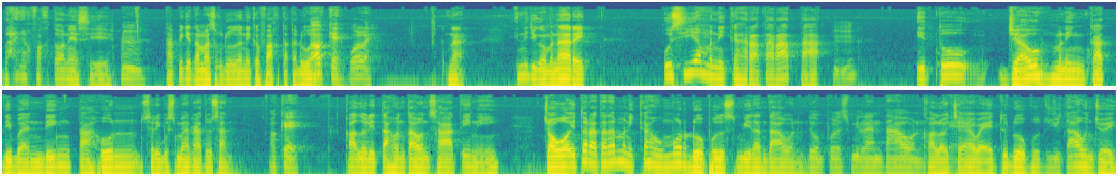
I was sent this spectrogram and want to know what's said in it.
Banyak faktornya sih. Hmm. Tapi kita masuk dulu nih ke fakta kedua. Oke, boleh. Nah, ini juga menarik. Usia menikah rata-rata Hmm. Itu jauh meningkat dibanding tahun 1900-an. Oke, Kalau di tahun-tahun saat ini, cowok itu rata-rata menikah umur 29 tahun. 29 tahun. Kalau Oke. cewek itu 27 tahun, cuy.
